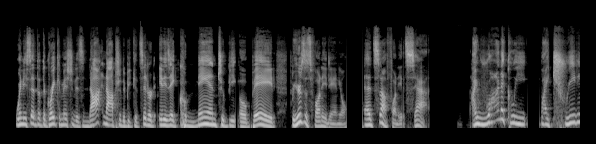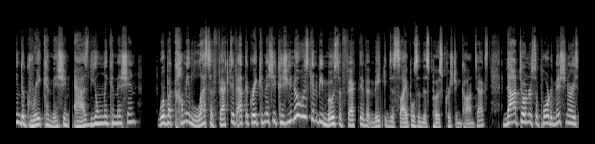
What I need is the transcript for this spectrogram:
when he said that the Great Commission is not an option to be considered, it is a command to be obeyed. But here's what's funny, Daniel. And it's not funny, it's sad. Ironically, by treating the Great Commission as the only commission, we're becoming less effective at the Great Commission because you know who's going to be most effective at making disciples in this post Christian context? Not donor supported missionaries,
